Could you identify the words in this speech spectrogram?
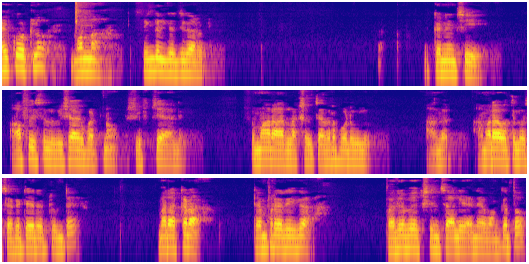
హైకోర్టులో మొన్న సింగిల్ జడ్జి గారు ఇక్కడి నుంచి ఆఫీసులు విశాఖపట్నం షిఫ్ట్ చేయాలి. సుమారు ఆరు లక్షల చదరపొడుగులు ఆంధ్ర అమరావతిలో సెక్రటేరియట్ ఉంటే మరి అక్కడ టెంపరీగా పర్యవేక్షించాలి అనే వంకతో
